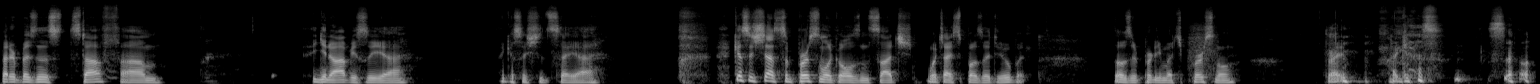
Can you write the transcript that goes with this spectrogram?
better business stuff. Um, you know, obviously, uh, I guess I should say, uh, I guess I should have some personal goals and such, which I suppose I do, but those are pretty much personal, right? I guess so.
